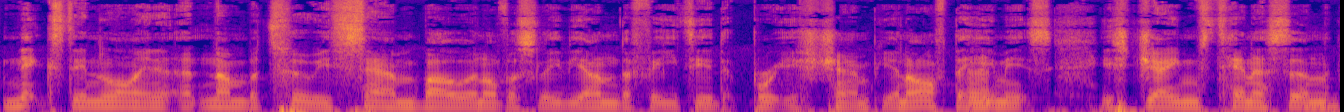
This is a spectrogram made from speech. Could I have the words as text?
Next in line at number two is Sam Bowen, obviously the undefeated British champion. After him, it's it's James Tennyson,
